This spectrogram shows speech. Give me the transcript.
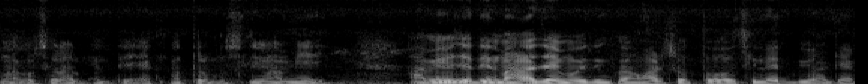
নাগরছড়ার মধ্যে একমাত্র মুসলিম আমি। আমিও যেদিন মারা যাই ওই দিন আমার যত সিলেট বিভাগের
